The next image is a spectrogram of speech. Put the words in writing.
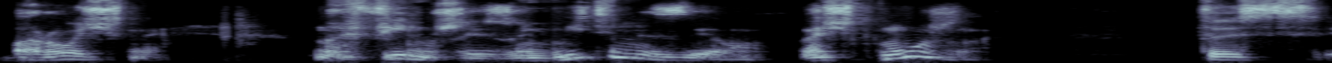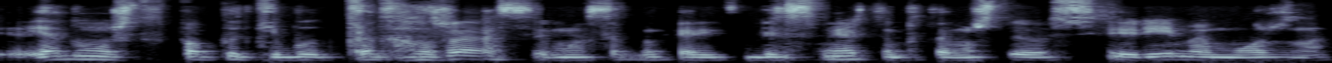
барочный. Но фильм же изумительно сделан. Значит, можно. То есть я думаю, что попытки будут продолжаться, и Массад Маргарита бессмертен, потому что его все время можно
